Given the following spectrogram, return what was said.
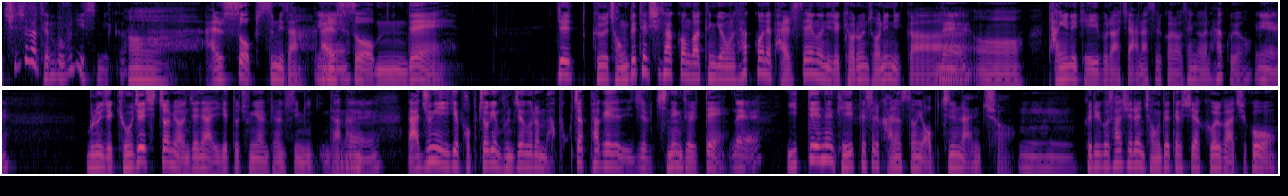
취재가 된 부분이 있습니까? 어, 알 수 없습니다. 예. 알수 없는데 이제 그 정대택 씨 사건 같은 경우는 사건의 발생은 이제 결혼 전이니까 네. 어 당연히 개입을 하지 않았을 거라고 생각은 하고요. 예. 물론 이제 교제 시점이 언제냐 이게 또 중요한 변수입니다만 네. 나중에 이게 법적인 분쟁으로 막 복잡하게 이제 진행될 때 네. 이때는 개입했을 가능성이 없지는 않죠. 음. 그리고 사실은 정대택 씨가 그걸 가지고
